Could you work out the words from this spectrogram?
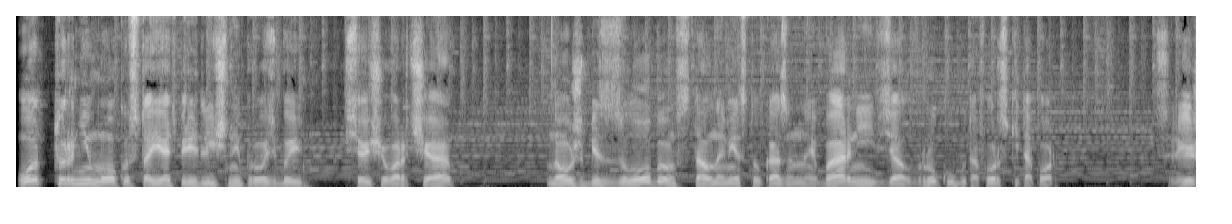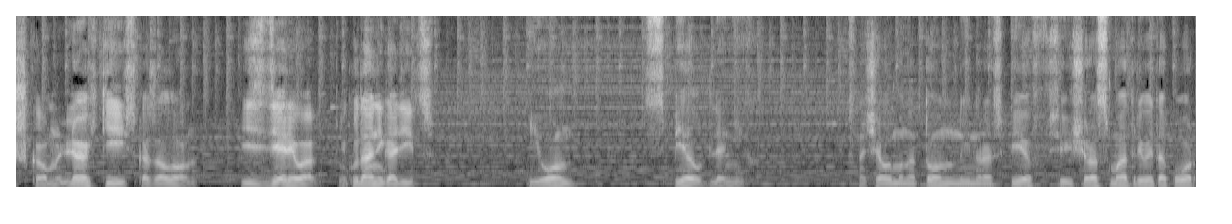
Оттер не мог устоять перед личной просьбой. Все еще ворча, но уж без злобы он встал на место, указанное Барни, и взял в руку бутафорский топор. «Слишком легкий», — сказал он. «Из дерева никуда не годится». И он спел для них. Сначала монотонный, нараспев, все еще рассматривая топор,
